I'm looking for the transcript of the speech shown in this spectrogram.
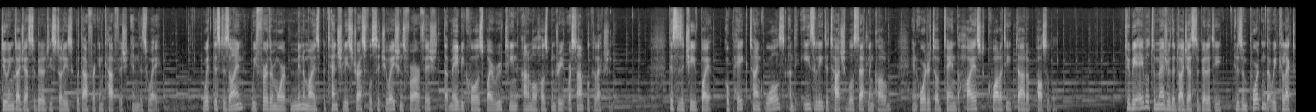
doing digestibility studies with African catfish in this way. With this design, we furthermore minimise potentially stressful situations for our fish that may be caused by routine animal husbandry or sample collection. This is achieved by opaque tank walls and the easily detachable settling column in order to obtain the highest quality data possible. To be able to measure the digestibility, it is important that we collect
